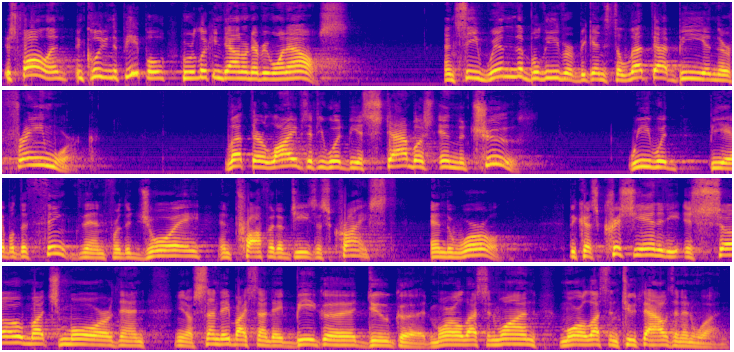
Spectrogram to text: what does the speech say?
is fallen, including the people who are looking down on everyone else. And see, when the believer begins to let that be in their framework, let their lives, if you would, be established in the truth, we would be able to think then for the joy and profit of Jesus Christ and the world because Christianity is so much more than, you know, Sunday by Sunday, be good, do good. Moral lesson one, moral lesson 2001.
